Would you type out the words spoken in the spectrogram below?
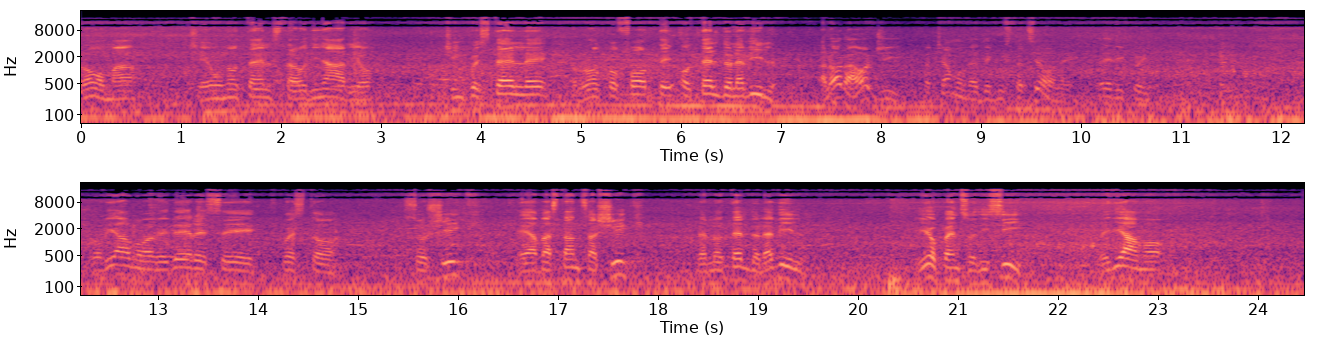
Roma c'è un hotel straordinario, 5 stelle, Roccoforte Hotel de la Ville. Allora oggi facciamo una degustazione, vedi qui. Proviamo a vedere se questo so chic è abbastanza chic per l'Hotel de la Ville. Io penso di sì. Vediamo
